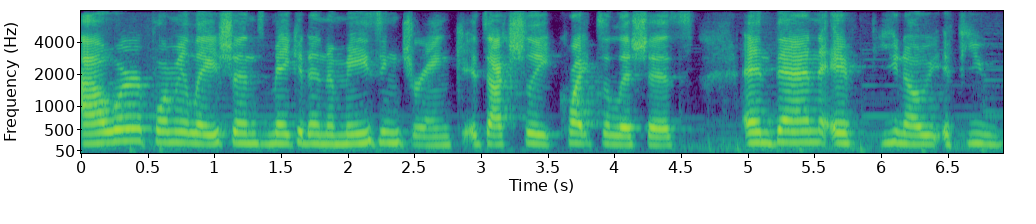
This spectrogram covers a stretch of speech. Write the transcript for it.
Our formulations make it an amazing drink. It's actually quite delicious. And then if you know, if you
